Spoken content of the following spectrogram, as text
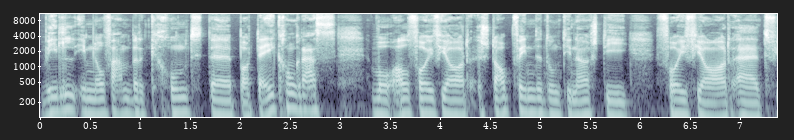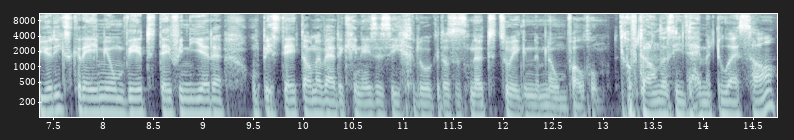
weil im November kommt der Parteikongress, wo alle fünf Jahre stattfindet und die nächsten fünf Jahre äh, das Führungsgremium wird definieren und bis dahin werden die Chinesen sicher schauen, dass es nicht zu irgendeinem Unfall kommt. Auf der anderen Seite haben wir die USA.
